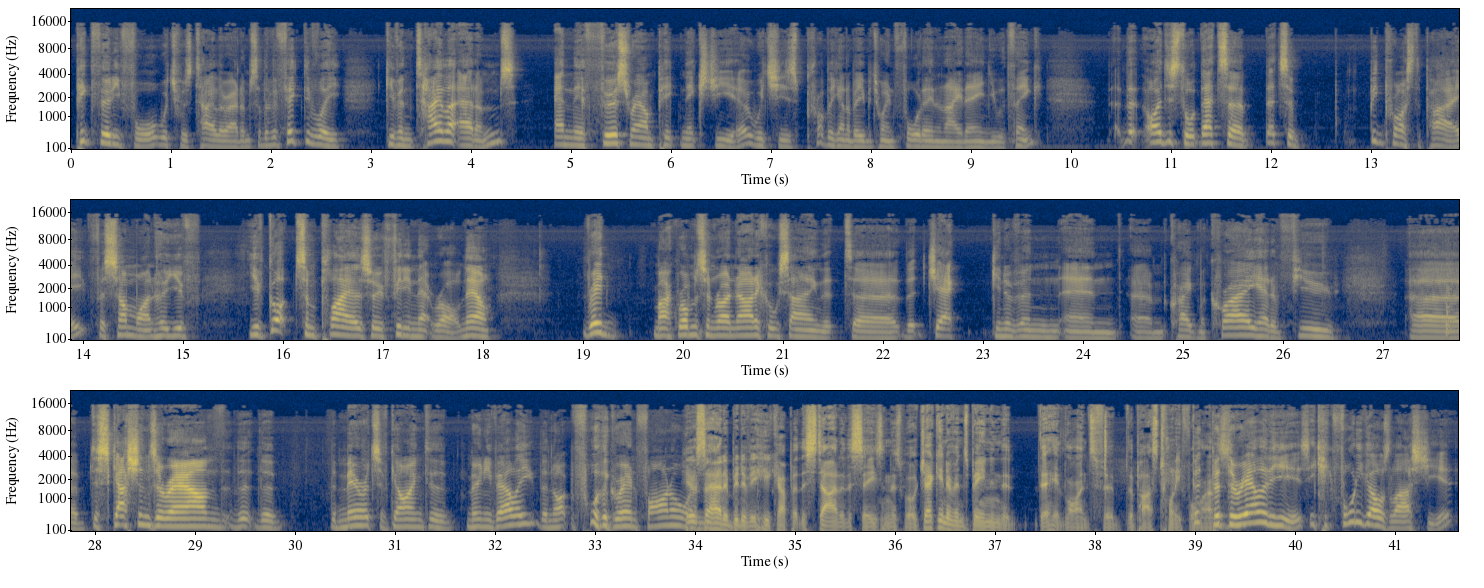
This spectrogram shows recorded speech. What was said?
pick 34, which was Taylor Adams. So they've effectively given Taylor Adams and their first round pick next year, which is probably going to be between 14 and 18, you would think. I just thought that's a that's a big price to pay for someone who you've you've got some players who fit in that role. Now, read Mark Robinson wrote an article saying that uh, that Jack Ginnivan and um, Craig McRae had a few uh, discussions around the, the the merits of going to Moonee Valley the night before the grand final. He also had a bit of a hiccup at the start of the season as well. Jack Ginnivan's been in the, the headlines for the past 24 But, months. but the reality is, he kicked 40 goals last year.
